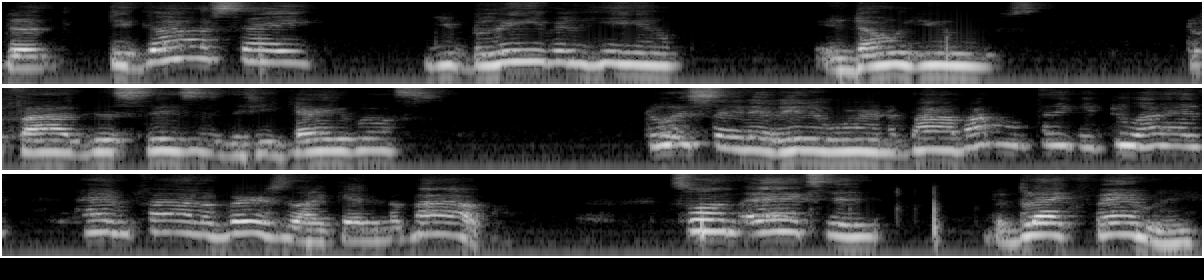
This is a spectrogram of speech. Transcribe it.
the, did God say you believe in Him and don't use the five good senses that He gave us? Do it say that anywhere in the Bible? I don't think it do. I, had, I haven't found a verse like that in the Bible. So I'm asking the black family,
